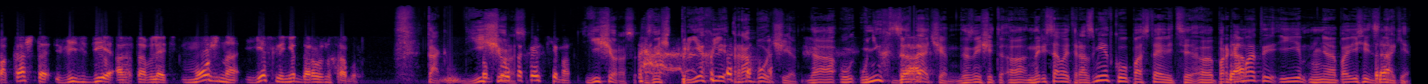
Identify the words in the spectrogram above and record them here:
Пока что везде оставлять можно, если нет дорожных работ. Так, Собственно, еще раз. Еще раз. Значит, приехали рабочие. У, у них задача, значит, а, нарисовать разметку, поставить э, паркоматы и м, повесить знаки.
